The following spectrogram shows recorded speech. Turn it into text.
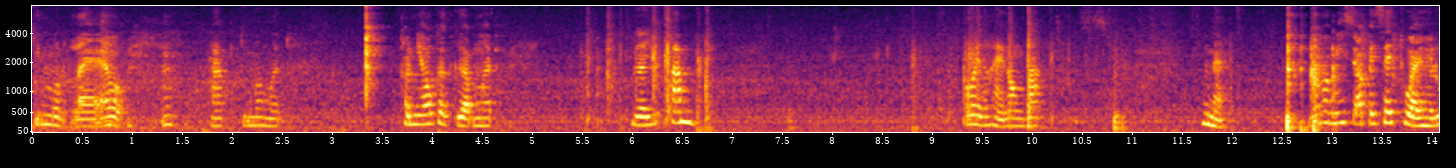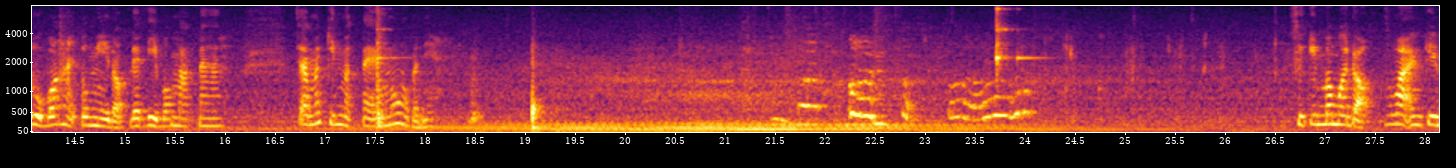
กินหมดแล้วอืมพักกินมาหมดข้าวเหนียวก็เกือบหมดเหลือยุคค่ำเอา ไว้ต้องให้น้องบักนี่นะแล้วมามีสิเอาไปใส่ถ้วยให้ลูกบ่หายตรงนี้ดอกเด็ดดีบ่มักนะคะจะมากินหมักแตงโม่แบบนี้สิกินบ่เมื่อดอก เพราะว่าอันกิน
